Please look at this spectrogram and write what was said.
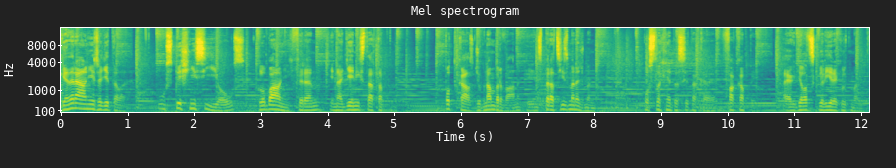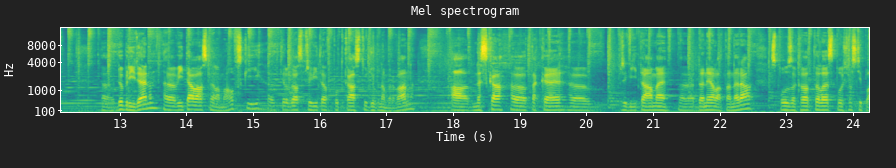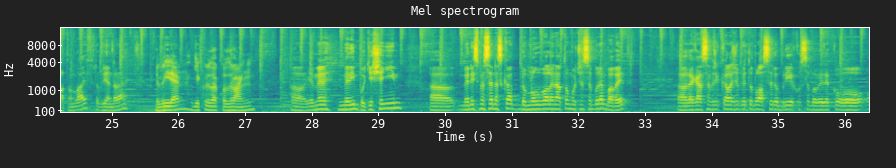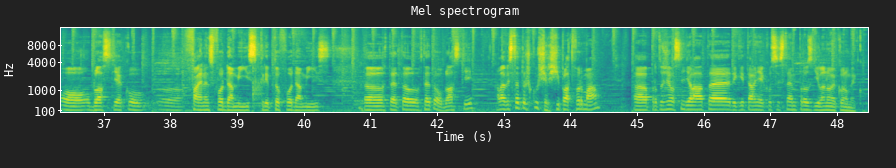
Generální ředitelé, úspěšní CEOs globálních firm i nadějných startupů. Podcast Job Number One je inspirací z managementu. Poslechněte si také fuck upy a jak dělat skvělý rekrutment. Dobrý den, vítá vás Milan Mahovský, chtěl bych vás přivítat v podcastu Job Number One a dneska eh, také eh, přivítáme eh, Daniela Tanera, spoluzakladatele společnosti Platon Life. Dobrý den, Dané. Dobrý den, děkuji za pozvání. Je mi milým potěšením. My, když jsme se dneska domlouvali na tom, o čem se budeme bavit, tak já jsem říkal, že by to bylo asi dobré jako se bavit jako o, o oblasti jako finance for dummies, crypto for dummies v této, v této oblasti. Ale vy jste trošku širší platforma, protože vlastně děláte digitální ekosystém pro sdílenou ekonomiku.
